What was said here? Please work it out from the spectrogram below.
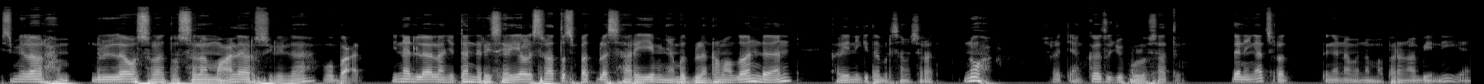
Bismillah, Alhamdulillah, wassalatu wassalamu ala rasulillah, wa ba'd Ini adalah lanjutan dari serial 114 hari menyambut bulan Ramadan Dan kali ini kita bersama surat Nuh Surat yang ke-71 dan ingat surat dengan nama-nama para nabi ini ya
